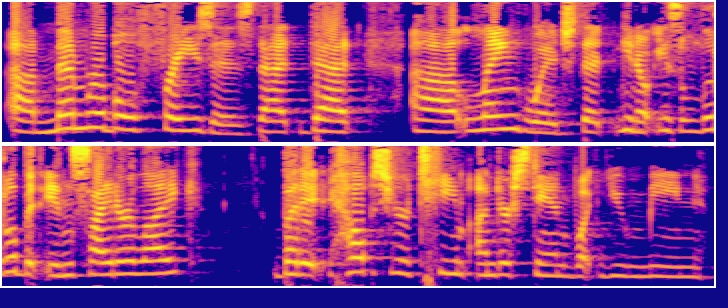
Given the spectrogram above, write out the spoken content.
uh, memorable phrases, that that uh, language that you know is a little bit insider like, but it helps your team understand what you mean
